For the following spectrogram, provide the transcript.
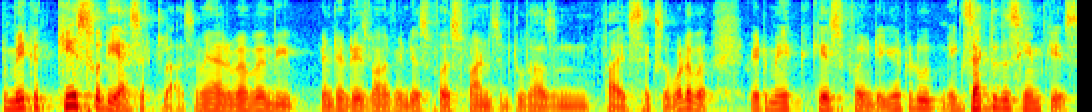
To make a case for the asset class, I mean, I remember when we went and raised one of India's first funds in 2005, 6 or whatever, we had to make a case for India. You have to do exactly the same case.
